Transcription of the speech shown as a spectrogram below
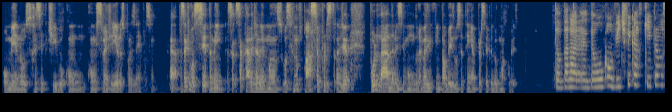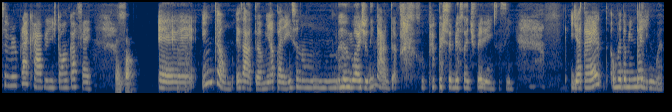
ou menos receptivo com, com estrangeiros, por exemplo, assim. É, apesar que você também, essa, essa cara de alemã você não passa por estrangeiro por nada nesse mundo, né? Mas enfim, talvez você tenha percebido alguma coisa. Então tá na. Então o convite fica aqui pra você vir pra cá pra gente tomar um café. Opa, É, então, exato, a minha aparência não, não ajuda em nada pra perceber essa diferença, assim. E até o meu domínio da língua,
